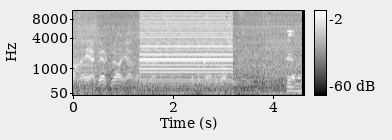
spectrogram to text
Oh nee, hij werkt wel, ja. Want, uh, met elkaar wel zien. Ja, maar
